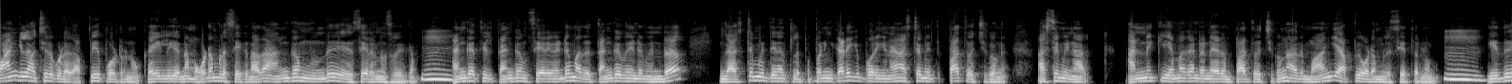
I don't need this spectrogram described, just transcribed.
வாங்கிலாம் வச்சிடக்கூடாது. அப்படியே போட்டுடணும் கையிலேயே நம்ம உடம்புல சேர்க்கணும். அதான் அங்கம் வந்து சேரணும்னு சொல்லியிருக்கேன். அங்கத்தில் தங்கம் சேர வேண்டும். அது தங்க வேண்டும் என்றால் இந்த அஷ்டமி தினத்தில் இப்போ நீங்கள் கடைக்கு போகிறீங்கன்னா அஷ்டமி பார்த்து வச்சுக்கோங்க. அஷ்டமி நாள். அன்னைக்கு யமகண்ட நேரம் பார்த்து வச்சுக்கோங்க. அது வாங்கி அப்படியே உடம்புல சேர்த்துடணும் இது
